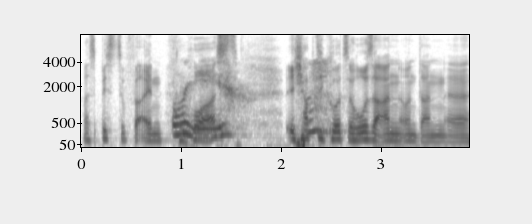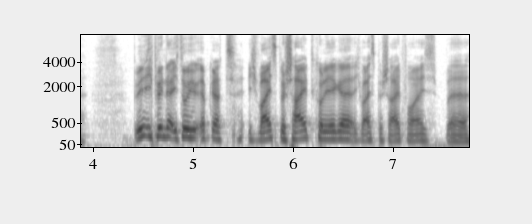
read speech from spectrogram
was bist du für ein. Horst? Ich habe die kurze Hose an und dann äh, ich bin ich, ich, gedacht, ich weiß Bescheid, Kollege, ich weiß Bescheid von euch. Äh,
